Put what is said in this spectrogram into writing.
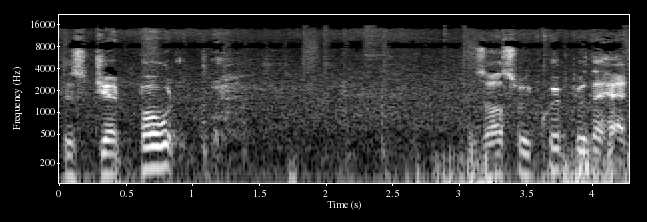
This jet boat is also equipped with a head.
